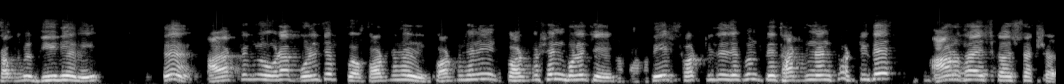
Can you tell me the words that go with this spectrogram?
সবগুলো দিইনি আমি। হ্যাঁ আর একটা কি ওরা বলেছে কর্পোরেশন কর্পোরেশন কর্পোরেশন বলেছে পেজ ফর্টিতে দেখুন পেজ থার্টি নাইন ফর্টিতে unauthorise construction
